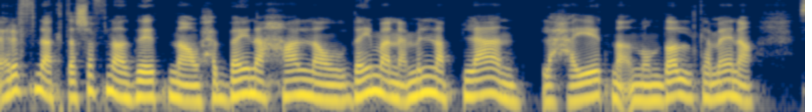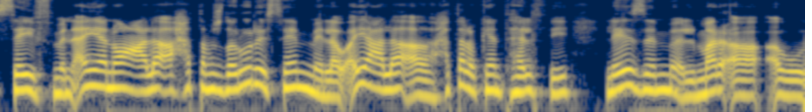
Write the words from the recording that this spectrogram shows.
عرفنا اكتشفنا ذاتنا وحبينا حالنا ودايما عملنا plan لحياتنا إنه نضل كمان safe من أي نوع علاقة حتى مش ضروري سامة لو أي علاقة حتى لو كانت healthy لازم المرأة أو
